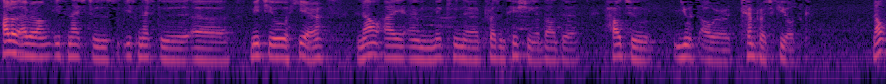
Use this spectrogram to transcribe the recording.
Hello everyone, it's nice to it's nice to uh, meet you here. Now I am making a presentation about the, how to use our temperature kiosk. Now,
